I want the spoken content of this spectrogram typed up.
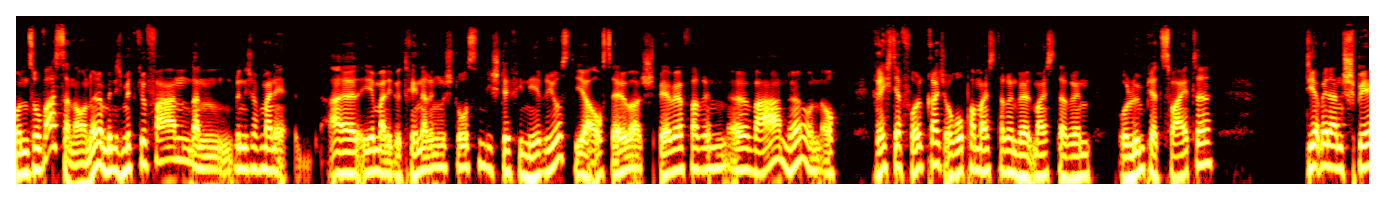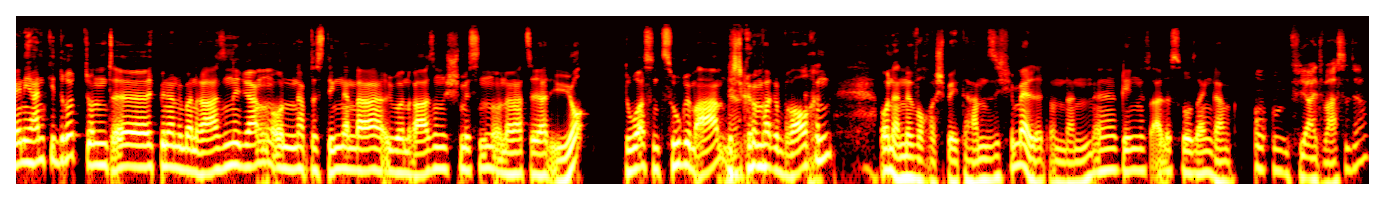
Und so war es dann auch, ne? Dann bin ich mitgefahren, dann bin ich auf meine äh, ehemalige Trainerin gestoßen, die Steffi Nerius, die ja auch selber Speerwerferin äh, war, ne? Und auch recht erfolgreich, Europameisterin, Weltmeisterin, Olympia-Zweite. Die hat mir dann einen Speer in die Hand gedrückt und äh, ich bin dann über den Rasen gegangen und habe das Ding dann da über den Rasen geschmissen und dann hat sie gesagt, jo, du hast einen Zug im Arm, dich können wir gebrauchen. Und dann eine Woche später haben sie sich gemeldet und dann äh, ging es alles so seinen Gang. Und, und wie alt warst du da?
